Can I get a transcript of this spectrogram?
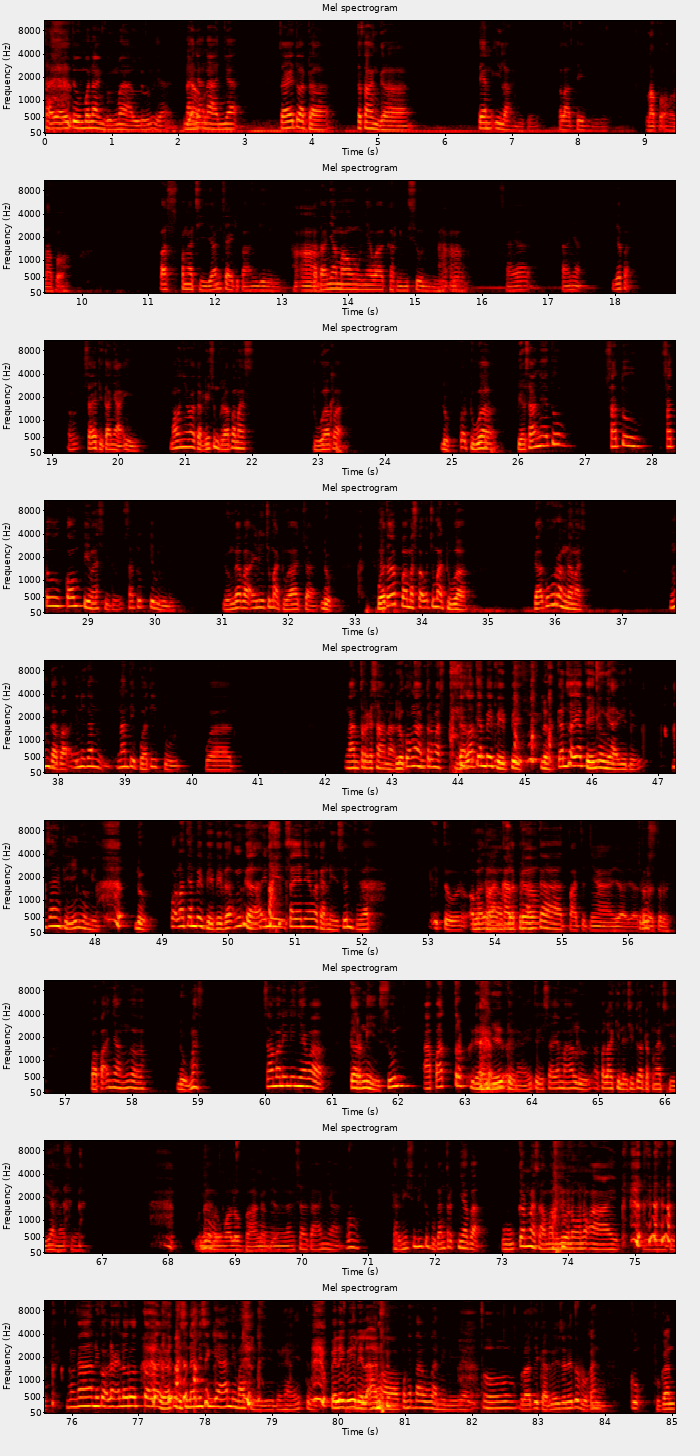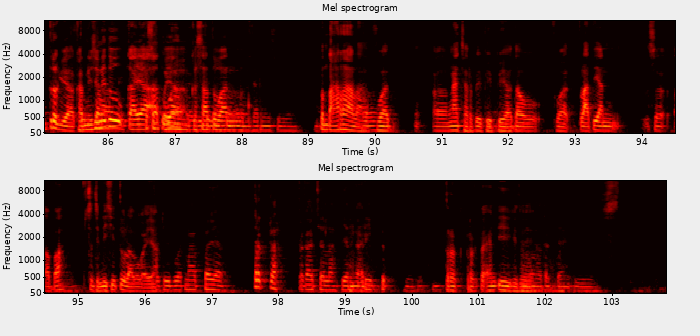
saya itu menanggung malu ya, nanya-nanya. Saya itu ada tetangga TNI lah gitu, pelatih gitu. Lapo lapo. Pas pengajian saya dipanggil. Heeh. Katanya mau nyewa garnisun gitu. Heeh. Saya tanya, "Ya, Pak." Oh, saya ditanyai, "Mau nyewa garnisun berapa, Mas?" "Dua, Pak." Loh, kok dua? Biasanya itu satu satu kompi mas itu satu tim itu lo enggak pak ini cuma dua aja lo buat apa mas kok cuma dua gak kurang dah mas enggak pak ini kan nanti buat itu buat nganter ke sana. Lo kok nganter mas? Nggak latihan PBB lo kan saya bingung ya gitu. Kan saya bingung gitu lo kok latihan PBB Pak? enggak. Ini saya nyewa garnisun buat itu apa, Buat- berangkat buat berangkat. budgetnya ya ya terus Terus- terus. bapaknya ngeh. Loh mas sama ini nyewa garnisun apa truk? Nah gitu. Nah itu saya malu. Apalagi di situ ada pengajian mas. Menanggung malu banget ya. Langsung saya tanya oh garnisun itu bukan truknya pak. Bukan mas sama nih ono ono ai gitu. makanya kok lek loro tok lah ya aku di sana ini sing liyane mas. Gitu nah itu. Pilih-pilih lah anu. oh, pengetahuan ini ya. Oh berarti garnison itu bukan ku- bukan truk ya? Garnison Bukan, itu kayak apa ya? Kesatuan gitu. kesatuan Oh, garnisun. tentara lah buat eh, ngajar PBB atau buat pelatihan se- apa sejenis itu lah pokoknya. Jadi buat apa ya truk lah truk aja lah biar nggak ribet gitu truk truk TNI gitu ya? Oh, truk TNI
